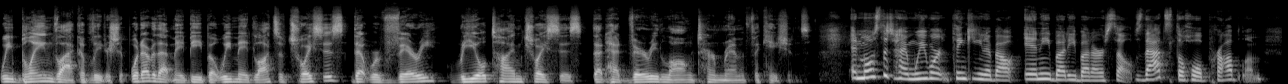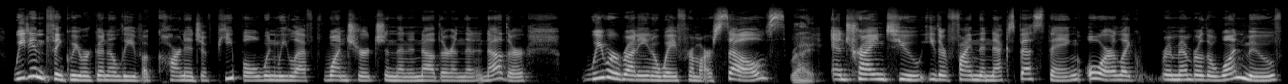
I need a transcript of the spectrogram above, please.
We blamed lack of leadership, whatever that may be, but we made lots of choices that were very real time choices that had very long term ramifications. And most of the time, we weren't thinking about anybody but ourselves. That's the whole problem. We didn't think we were going to leave a carnage of people when we left one church and then another and then another. We were running away from ourselves Right. and trying to either find the next best thing or, like, remember the one move?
